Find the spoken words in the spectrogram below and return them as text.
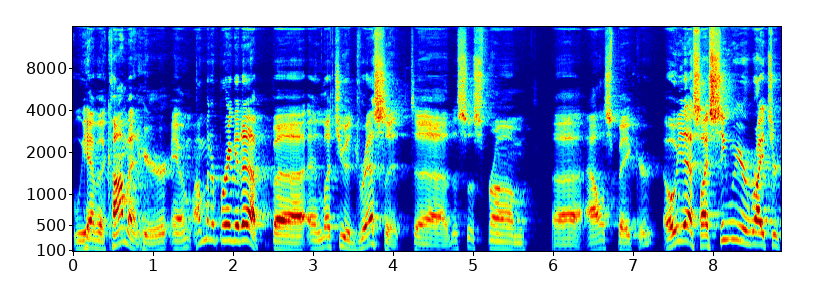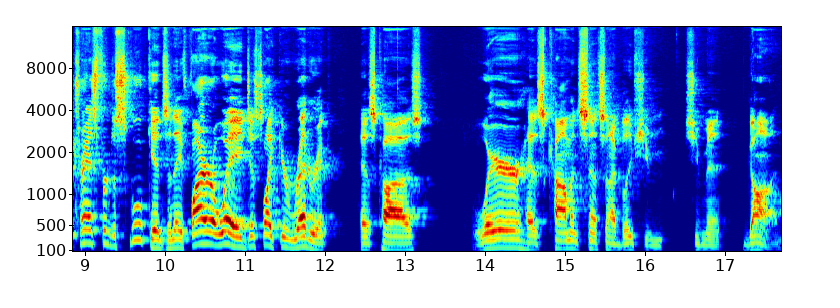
we have a comment here, and I'm going to bring it up uh, and let you address it. Uh, this is from Uh, Alice Baker. Oh, yes, I see where your rights are transferred to school kids and they fire away just like your rhetoric has caused. Where has common sense, and I believe she, she meant gone?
